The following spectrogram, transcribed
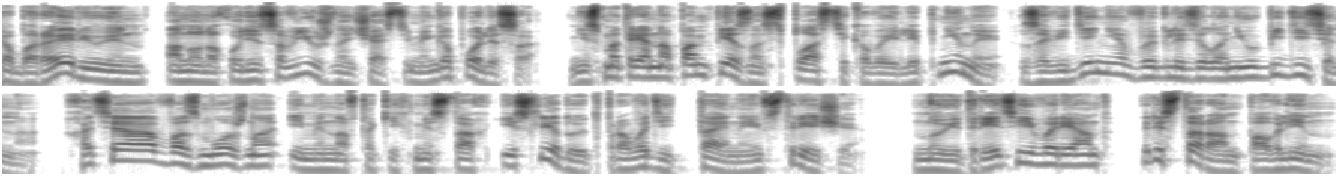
Кабаре Рюин, оно находится в южной части мегаполиса. Несмотря на помпезность пластиковой лепнины, заведение выглядело неубедительно, хотя, возможно, именно в таких местах и следует проводить тайные встречи. Ну и третий вариант – ресторан «Павлин».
